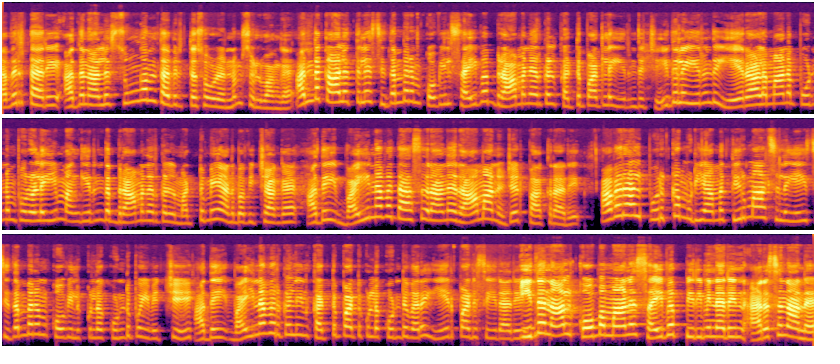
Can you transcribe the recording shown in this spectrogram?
தவிர்த்தாரு. அதனால சுங்கம் தவிர்த்த சோழனும் சொல்லுவாங்க. அந்த காலத்துல சிதம்பரம் கோவில் சைவ பிராமணர்கள் கட்டுப்பாட்டுல இருந்துச்சு. இதுல இருந்து ஏராளமான பொண்ணும் பொருளையும் அங்கிருந்த பிராமணர்கள் மட்டுமே அனுபவிச்சாங்க. அதை வைணவதாசரான ராமானுஜர் பாக்குறாரு. அவரால் பொறுக்க முடியாம திருமால் சிலையை சிதம்பரம் கோவிலுக்குள்ள கொண்டு போய் வச்சு அதை வைணவர்களின் கட்டுப்பாட்டுக்குள்ள கொண்டு வர ஏற்பாடு செய்கிறாரு இதனால் கோபமான சைவ பிரிவினரின் அரசனான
